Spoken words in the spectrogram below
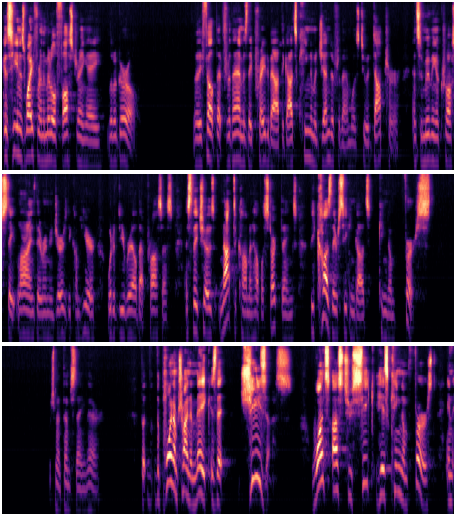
because he and his wife were in the middle of fostering a little girl. They felt that for them, as they prayed about it, God's kingdom agenda for them was to adopt her. And so moving across state lines, they were in New Jersey to come here, would have derailed that process. And so they chose not to come and help us start things because they were seeking God's kingdom first, which meant them staying there. But the point I'm trying to make is that Jesus wants us to seek his kingdom first in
